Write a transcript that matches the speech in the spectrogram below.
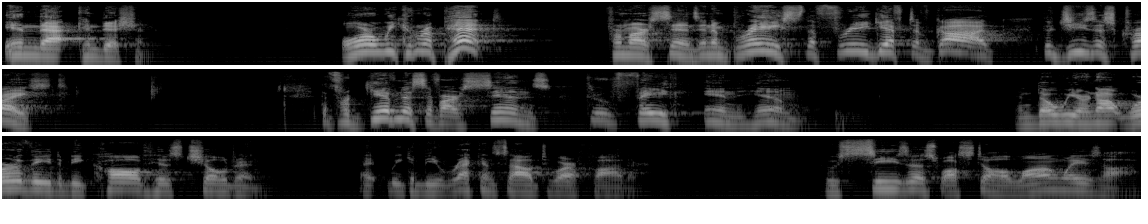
in that condition. Or we can repent from our sins and embrace the free gift of God through Jesus Christ. The forgiveness of our sins through faith in Him. And though we are not worthy to be called his children, right, we can be reconciled to our Father who sees us while still a long ways off.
